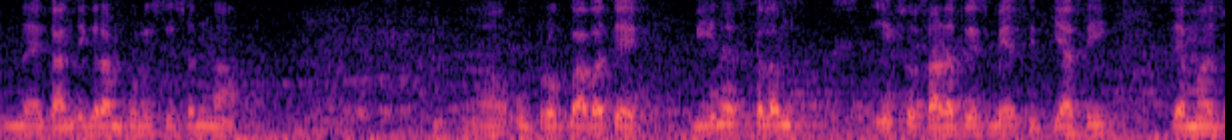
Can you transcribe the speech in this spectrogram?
ને ગાંધીગ્રામ પોલીસ સ્ટેશનમાં ઉપરોક્ત બાબતે બીએનએસ કલમ એકસો સાડત્રીસ બે સિત્યાસી તેમજ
